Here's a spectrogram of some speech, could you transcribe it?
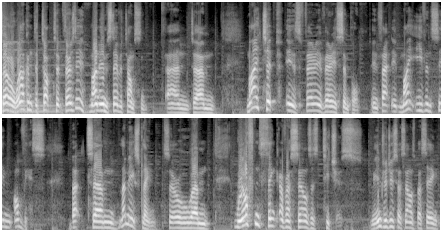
So, welcome to Top Tip Thursday. My name is David Thomson, and um, my tip is very, very simple. In fact, it might even seem obvious, but um, let me explain. So, um, we often think of ourselves as teachers. We introduce ourselves by saying,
